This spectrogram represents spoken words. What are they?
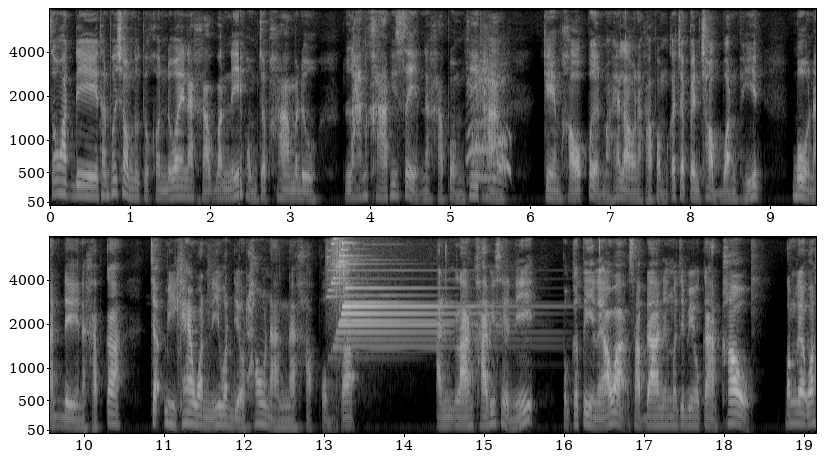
สวัสดีท่านผู้ชมทุกๆคนด้วยนะครับ วันนี้ผมจะพามาดูร้านค้าพิเศษนะครับผมที่ทางเกมเขาเปิดมาให้เรานะครับ ผมก็จะเป็นช็อปวันพีชโบนัสเดย์นะครับ ก็จะมีแค่วันนี้วันเดียวเท่านั้นนะครับ ผมก็อันร้านค้าพิเศษนี้ปกติแล้วอะสัปดาห์หนึ่งมันจะมีโอกาสเข้า ต้องเรียกว่า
